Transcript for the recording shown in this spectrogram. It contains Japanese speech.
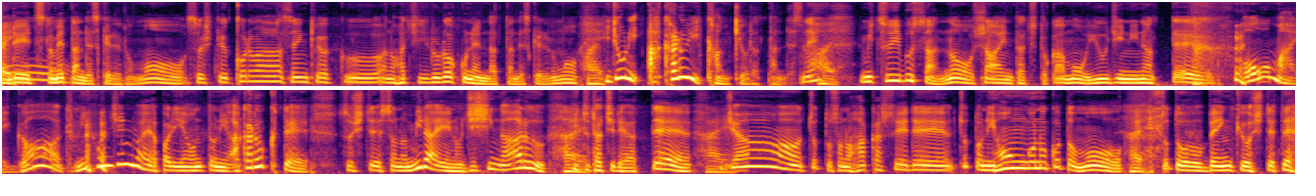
で勤めたんですけれども、そしてこれは1986年だったんですけれども、はい。非常に明るい環境だったんですね。はい。三井物産の社員たちとかもう友人になって「Oh my God 日本人はやっぱり本当に明るくてそしてその未来への自信があるはい。人たちであって、はい。じゃあちょっとその博士でちょっと日本語のこともはい。ちょっと勉強してて、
